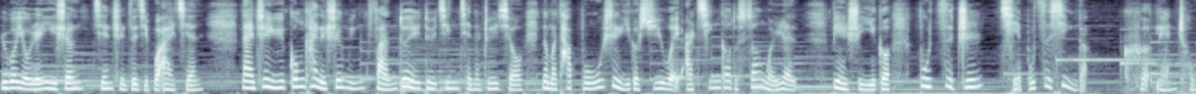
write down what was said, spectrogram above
如果有人一生坚持自己不爱钱，乃至于公开的声明反对对金钱的追求，那么他不是一个虚伪而清高的酸文人，便是一个不自知且不自信的可怜虫。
